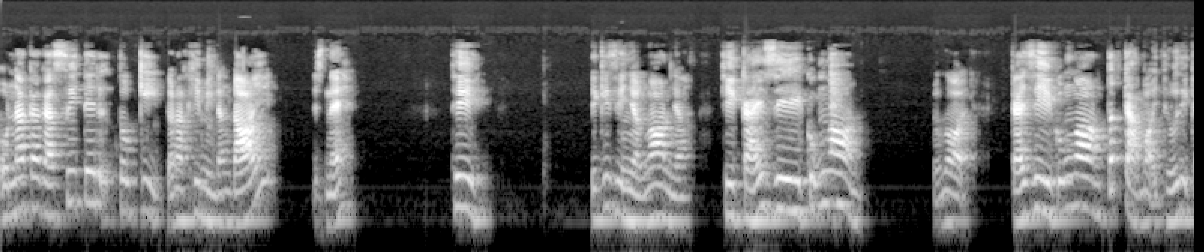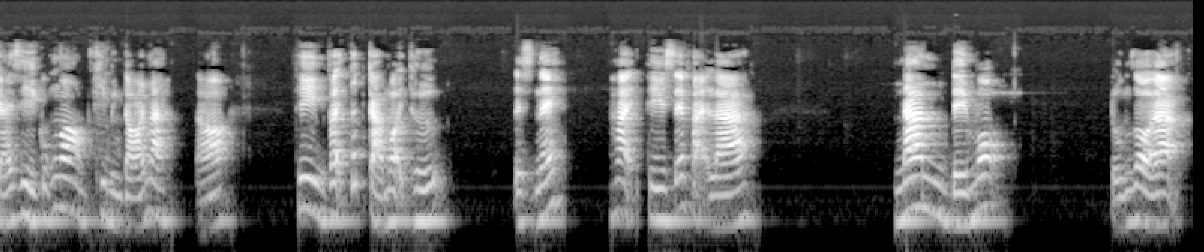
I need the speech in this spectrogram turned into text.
onaka ga suiteru toki đó là khi mình đang đói thì thì cái gì nhỉ ngon nhỉ thì cái gì cũng ngon đúng rồi cái gì cũng ngon, tất cả mọi thứ thì cái gì cũng ngon khi mình đói mà đó thì vậy tất cả mọi thứ desne hại thì sẽ phải là nan demo đúng rồi ạ à.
